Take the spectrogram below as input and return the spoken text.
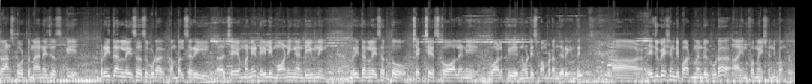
ట్రాన్స్పోర్ట్ మేనేజర్స్కి బ్రీత్ అనలైజర్స్ కూడా కంపల్సరీ చేయమని daily morning and evening breath లైసర్తో చెక్ చేసుకోవాలని వాళ్ళకి నోటీస్ పంపడం జరిగింది. ఎడ్యుకేషన్ డిపార్ట్మెంట్ కూడా ఆ ఇన్ఫర్మేషన్ని పంపడం.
